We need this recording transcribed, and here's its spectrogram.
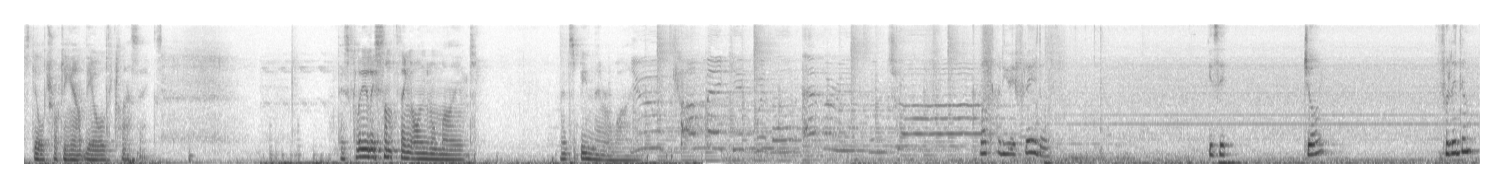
Still trotting out the old classics. There's clearly something on your mind. It's been there a while. You can't make it without ever even trying. What are you afraid of? Is it joy? Freedom?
